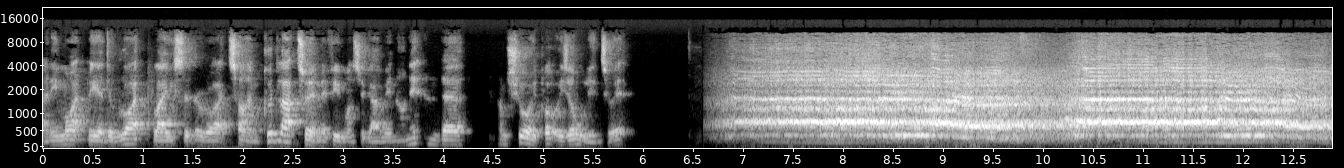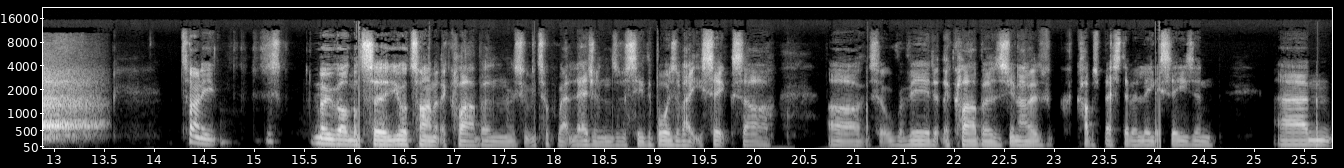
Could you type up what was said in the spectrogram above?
and he might be at the right place at the right time. Good luck to him if he wants to go in on it, and uh, I'm sure he put his all into it. Tony, just move on to your time at the club, and we talk about legends. Obviously, the boys of '86 are are sort of revered at the club as you know as club's best ever league season. Um,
